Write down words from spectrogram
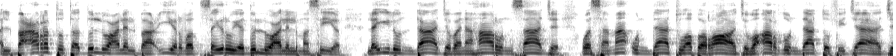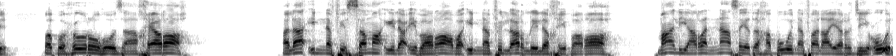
البعرة تدل على البعير والسير يدل على المسير ليل داج ونهار ساج وسماء ذات أبراج وأرض ذات فجاج وبحوره زاخرة ألا إن في السماء لعبرا وإن في الأرض لخبرا ما لي أرى الناس يذهبون فلا يرجعون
